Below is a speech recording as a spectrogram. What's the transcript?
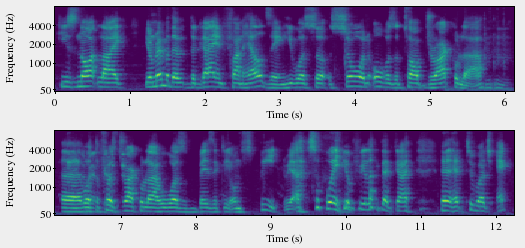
he's not like you remember the the guy in Van Helsing. He was so so an over the top Dracula. Uh, was the first Dracula who was basically on speed. Yeah, so where you feel like that guy had too much ec-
